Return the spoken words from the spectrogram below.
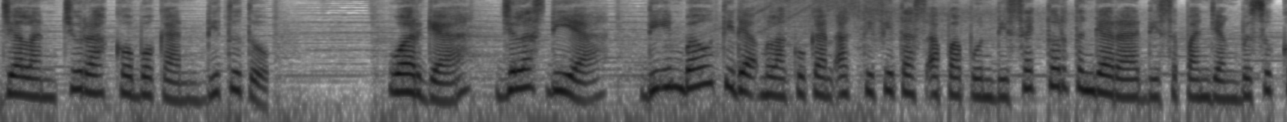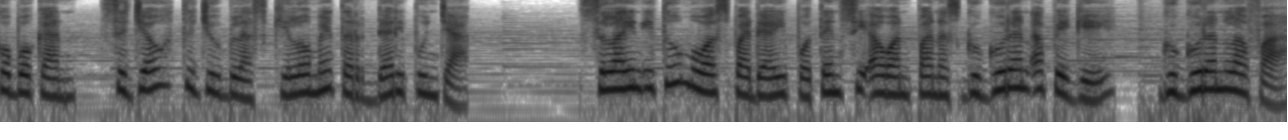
jalan curah kobokan ditutup. Warga, jelas dia, diimbau tidak melakukan aktivitas apa pun di sektor tenggara di sepanjang besuk kobokan, sejauh 17 km dari puncak. Selain itu mewaspadai potensi awan panas guguran APG, guguran lava,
